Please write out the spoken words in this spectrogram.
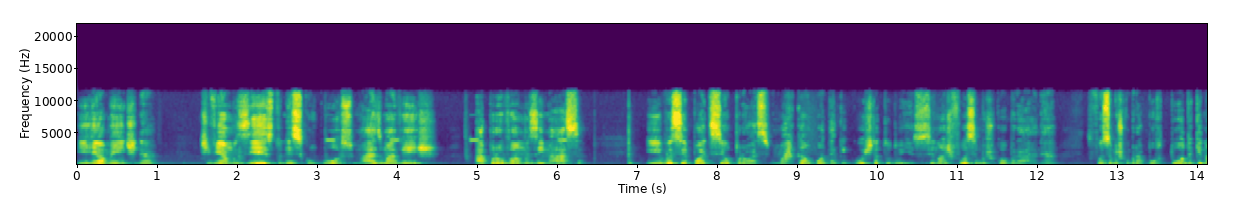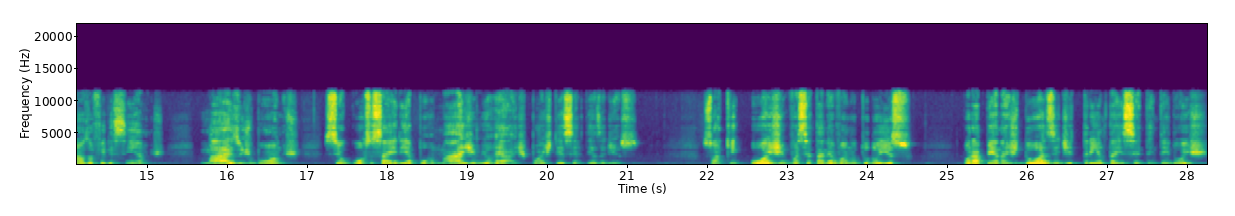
E realmente, né, tivemos êxito nesse concurso. Mais uma vez, aprovamos em massa. E você pode ser o próximo. Marcão, quanto é que custa tudo isso? Se nós fôssemos cobrar, né? Se fôssemos cobrar por tudo que nós oferecemos, mais os bônus, seu curso sairia por mais de mil reais. Pode ter certeza disso. Só que hoje você está levando tudo isso por apenas 12 de 30 e 72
